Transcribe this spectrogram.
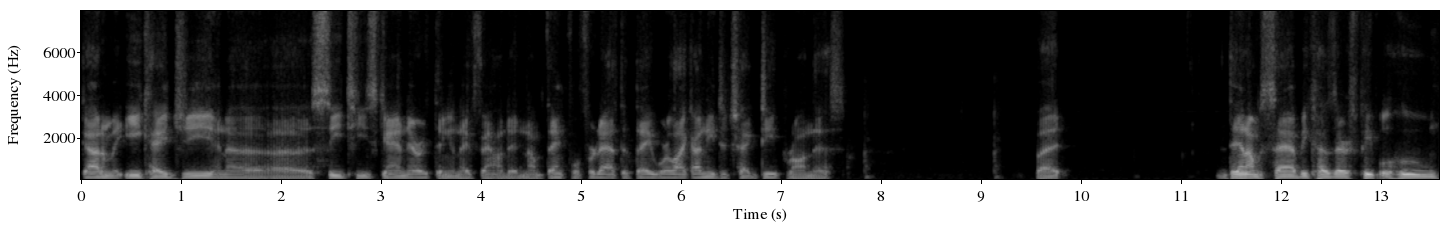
got him an EKG and a, a CT scan and everything, and they found it. And I'm thankful for that. That they were like, I need to check deeper on this. But then I'm sad because there's people who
